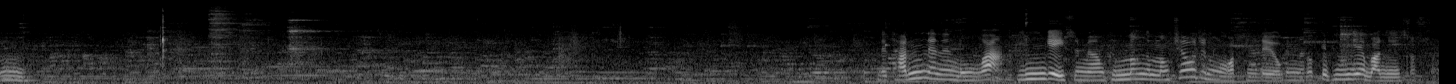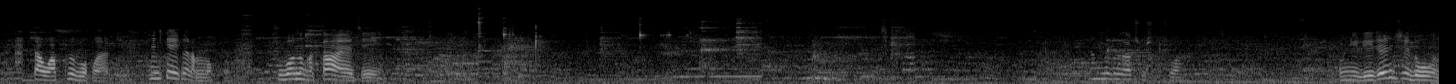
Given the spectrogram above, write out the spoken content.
음. 근데 다른 데는 뭔가 빈 게 있으면 금방금방 채워주는 것 같은데 여기는 그렇게 빈 게 많이 있었어. 이따 와플 먹어야지. 팬케이크는 안 먹고. 두 번은 갔다 와야지. 샹그리라 조식 좋아. 언니 리젠시도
